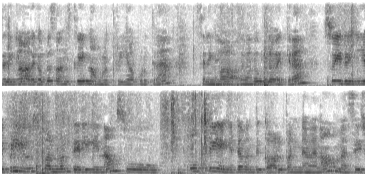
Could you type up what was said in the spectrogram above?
சரிங்களா? அதுக்கப்புறம் சன்ஸ்கிரீன் நான் உங்களுக்கு ஃப்ரீயாக கொடுக்குறேன். சரிங்களா? அதை வந்து உள்ளே வைக்கிறேன். ஸோ இது எப்படி யூஸ் பண்ணணும்னு தெரியலனா ஸோ கூப்பிட்டு என்கிட்ட வந்து கால் பண்ண வேணா மெசேஜ்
